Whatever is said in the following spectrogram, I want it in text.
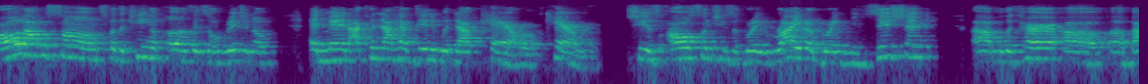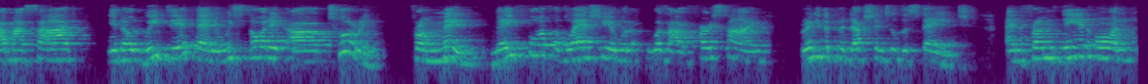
All our songs for the King of Uz is original. And man, I could not have did it without Carol, Carolyn. She is awesome. She's a great writer, great musician um, with her uh, uh, by my side. You know, we did that and we started uh, touring from May. May 4th of last year was our first time bringing the production to the stage. And from then on,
